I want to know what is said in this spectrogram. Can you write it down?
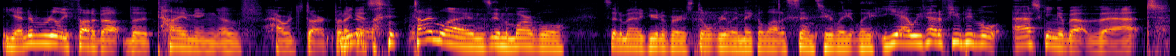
Yeah, I never really thought about the timing of Howard Stark, but I know, guess timelines in the Marvel Cinematic Universe don't really make a lot of sense here lately. Yeah, we've had a few people asking about that.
